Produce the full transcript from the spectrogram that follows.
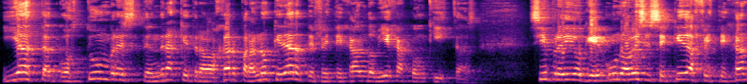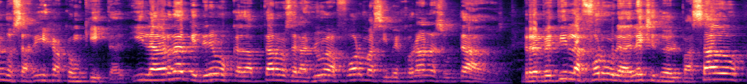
y hasta costumbres tendrás que trabajar para no quedarte festejando viejas conquistas. Siempre digo que uno a veces se queda festejando esas viejas conquistas y la verdad que tenemos que adaptarnos a las nuevas formas y mejorar resultados. Repetir la fórmula del éxito del pasado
